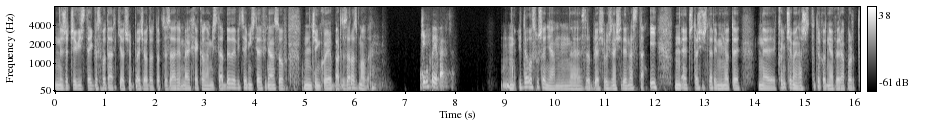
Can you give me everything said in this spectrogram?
rzeczywistej gospodarki, o czym powiedział dr Cezary Mech, ekonomista, były wiceminister finansów. Dziękuję bardzo za rozmowę. Dziękuję bardzo. I do usłyszenia. Zrobiła się godzina 17 i 44 minuty. Kończymy nasz cotygodniowy raport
